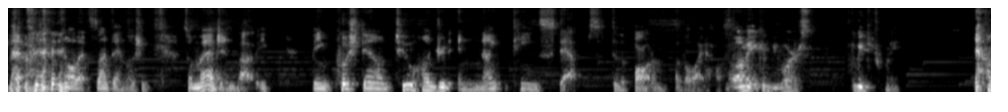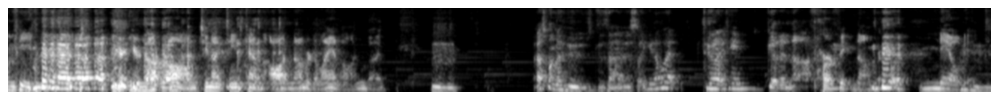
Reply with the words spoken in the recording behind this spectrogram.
that all that suntan lotion. So imagine Bobby being pushed down 219 steps to the bottom of the lighthouse. Well, I mean, it could be worse. It could be 220. I mean, you're, you're not wrong. 219 is kind of an odd number to land on, but Hmm. I just want to know who's designed this. Like, you know what? 219, good enough. perfect number. Nailed it. Hmm.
